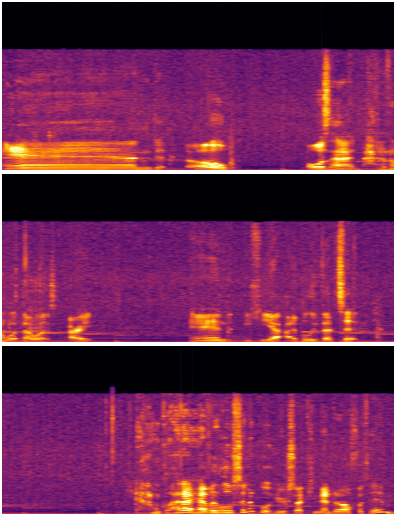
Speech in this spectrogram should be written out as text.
And oh, what was that? I don't know what that was. All right, and yeah, I believe that's it. I'm glad I have a little Cyndaquil here, so I can end it off with him.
